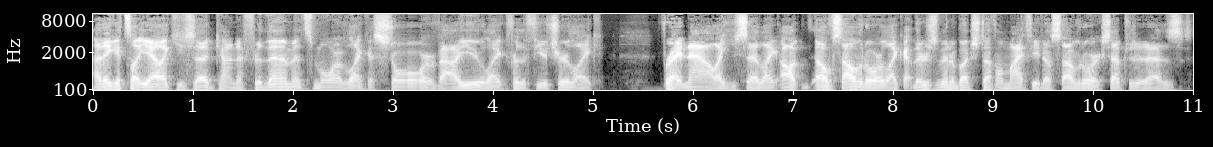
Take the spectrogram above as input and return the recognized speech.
I think it's like yeah, like you said, kind of for them, it's more of like a store of value, like for the future. Like right now, like you said, like El Salvador, like there's been a bunch of stuff on my feed. El Salvador accepted it as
